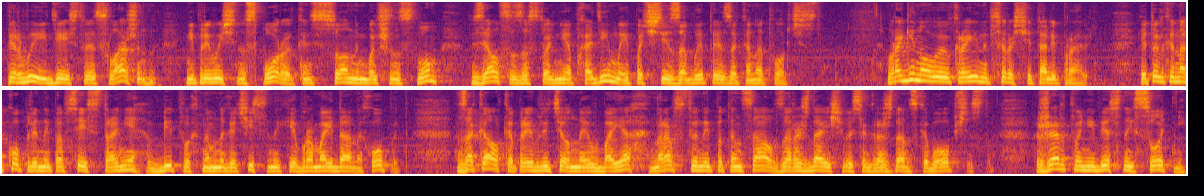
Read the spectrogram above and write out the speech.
впервые действуя слаженно, непривычно спора, конституционным большинством, взялся за столь необходимое и почти забытое законотворчество. Враги новой Украины все рассчитали правильно. И только накопленный по всей стране в битвах на многочисленных Евромайданах опыт, закалка, приобретенная в боях, нравственный потенциал зарождающегося гражданского общества, жертва небесной сотни,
